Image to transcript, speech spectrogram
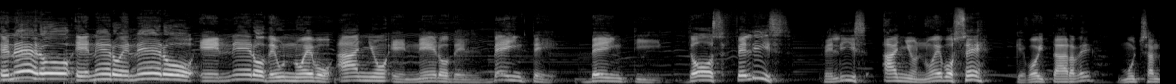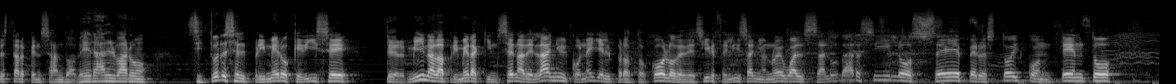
Enero, enero, enero, enero de un nuevo año, enero del 2022. Feliz, feliz año nuevo. Sé que voy tarde. Muchos han de estar pensando, a ver Álvaro, si tú eres el primero que dice, termina la primera quincena del año y con ella el protocolo de decir feliz año nuevo al saludar, sí lo sé, pero estoy contento.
